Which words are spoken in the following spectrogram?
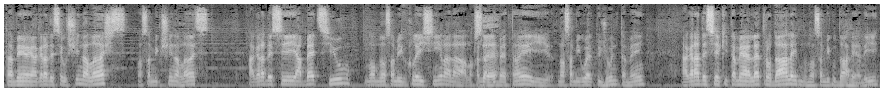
Também agradecer o China Lanches, nosso amigo China Lanches. Agradecer a Beth do nosso amigo Cleicinho, lá da localidade Certo. de Betanha, e nosso amigo Elton Júnior também. Agradecer aqui também a Eletro Darley, nosso amigo Darley ali.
